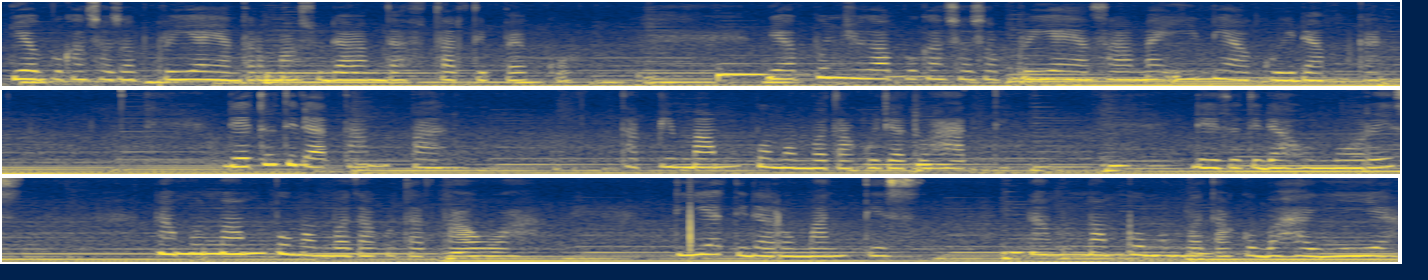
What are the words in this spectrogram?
dia bukan sosok pria yang termasuk dalam daftar tipeku. Dia pun juga bukan sosok pria yang selama ini aku idamkan. Dia itu tidak tampan, tapi mampu membuat aku jatuh hati. Dia itu tidak humoris, namun mampu membuat aku tertawa. Dia tidak romantis, namun mampu membuat aku bahagia.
